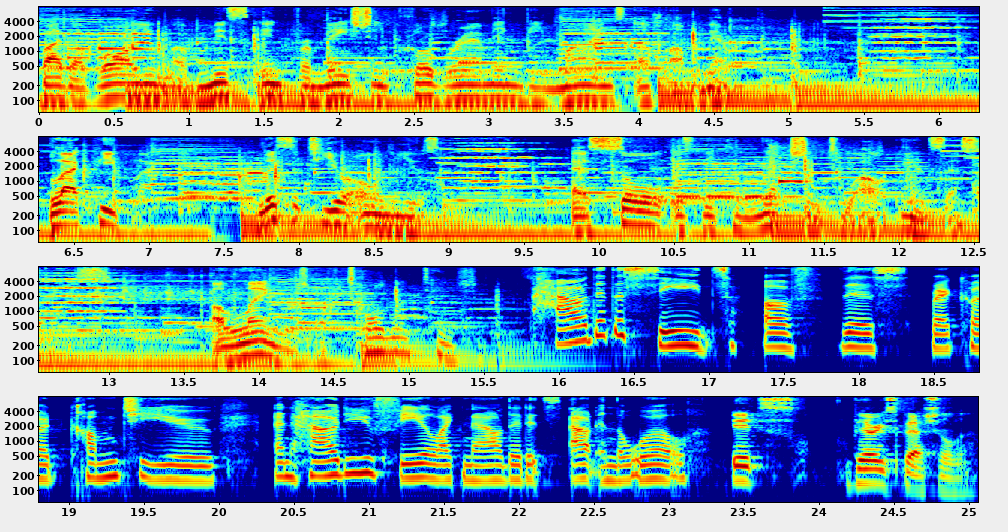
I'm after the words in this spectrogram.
by the volume of misinformation programming the minds of America. Black people, listen to your own music, as soul is the connection to our ancestors, a language of total tension. How did the seeds of this record come to you, and how do you feel like now that it's out in the world? It's very special.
